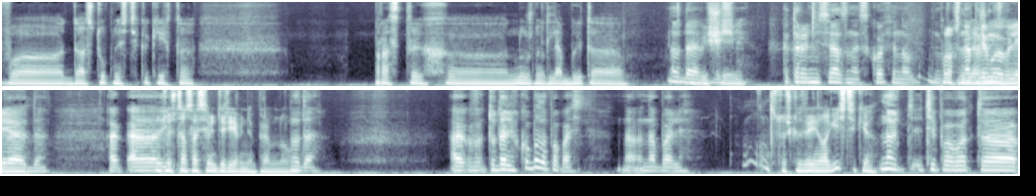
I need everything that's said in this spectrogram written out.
в доступности каких-то простых, э, нужных для быта ну, да, вещей. вещей. Которые не связаны с кофе, но Просто напрямую жизни, влияют, да. да. А, а... Ну, то есть там совсем деревня прям, ну. Ну да. А туда легко было попасть на, на Бали? С точки зрения логистики? Ну, типа вот, э,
